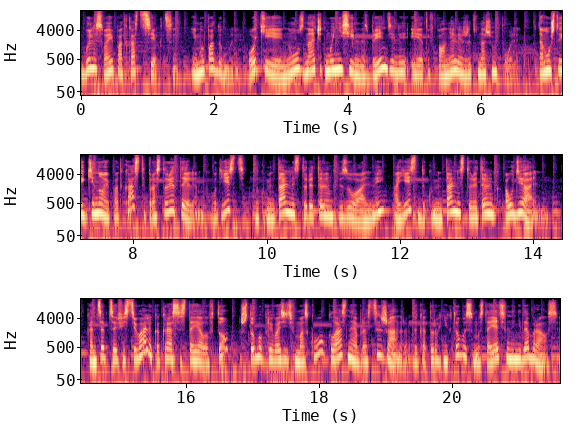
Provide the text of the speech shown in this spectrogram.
были свои подкаст-секции. И мы подумали, окей, ну, значит, мы не сильно сбрендили, и это вполне лежит в нашем поле. Потому что и кино, и подкасты про сторителлинг. Вот есть документальный сторителлинг визуальный, а есть документальный сторителлинг аудиальный. Концепция фестиваля как раз состояла в том, чтобы привозить в Москву классные образцы жанра, до которых никто бы самостоятельно не добрался.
